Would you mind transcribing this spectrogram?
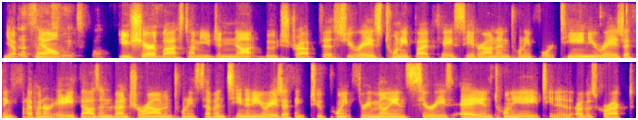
Yep. That's now, our sweet spot. you shared last time you did not bootstrap this. You raised 25K seed round in 2014. You raised, I think, 580,000 venture round in 2017. And you raised, I think, 2.3 million Series A in 2018. Are those correct?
